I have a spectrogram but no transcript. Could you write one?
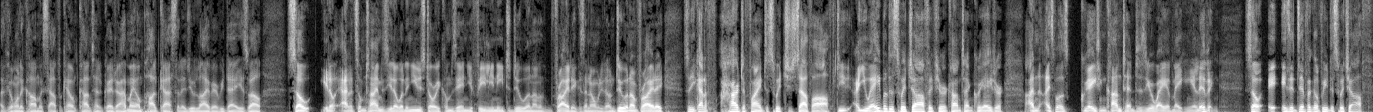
if you want to call myself a content creator, I have my own podcast that I do live every day as well. So, you know, and sometimes, you know, when a news story comes in, you feel you need to do it on Friday because I normally don't do it on Friday. So you kind of hard to find to switch yourself off. Do you, are you able to switch off if you're a content creator? And I suppose creating content is your way of making a living. So is it difficult for you to switch off?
